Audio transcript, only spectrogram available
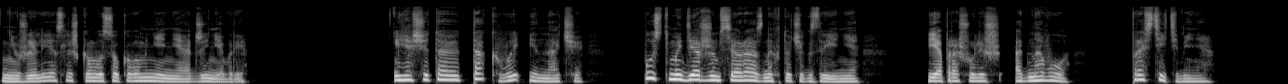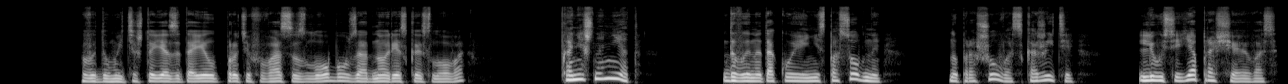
Неужели я слишком высокого мнения о Дженевре? Я считаю, так вы иначе. Пусть мы держимся разных точек зрения. Я прошу лишь одного. Простите меня. Вы думаете, что я затаил против вас злобу за одно резкое слово? Конечно, нет. Да вы на такое и не способны. Но прошу вас, скажите, Люси, я прощаю вас.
